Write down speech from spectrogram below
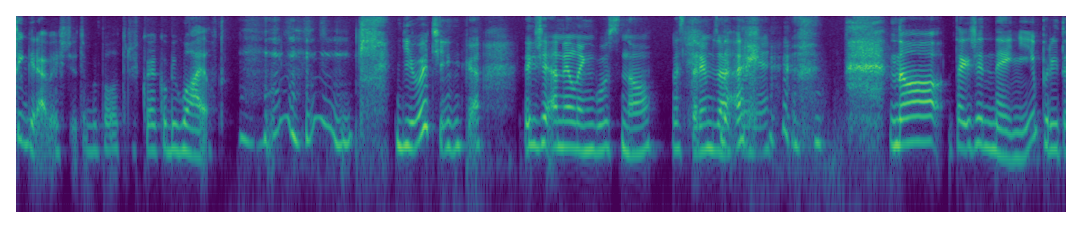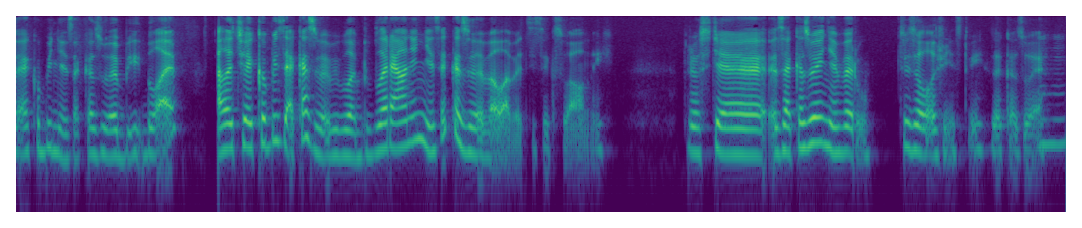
tigra, vieš, čo, to by bolo trošku akoby wild. Divočinka. Takže anilingus, no, ve starém zákoně. No, takže není, pri to akoby nezakazuje Bible, ale čo akoby zakazuje Bible? Bible reálne nezakazuje veľa vecí sexuálnych. Proste zakazuje neveru. Či zoložníctví zakazuje. Mhm.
